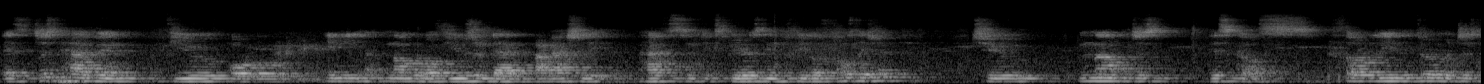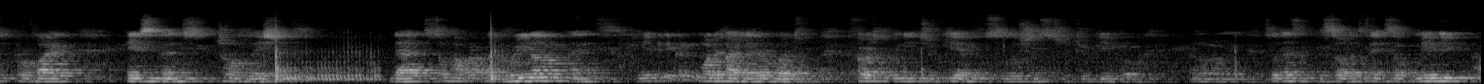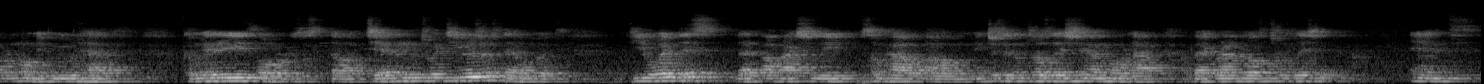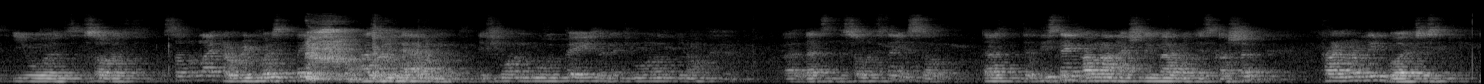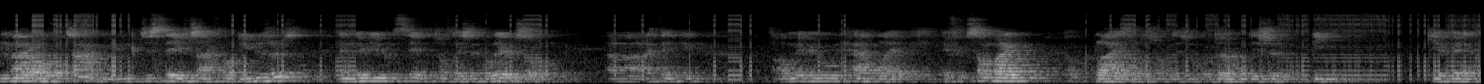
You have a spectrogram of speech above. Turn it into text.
is just having few or, or any number of users that are actually have some experience in the field of translation to not just discuss thoroughly the term but just provide instant translations that somehow are agreed on and maybe they can modify later but first we need to give solutions to, to people. Mean? So that's the sort of thing. So maybe, I don't know, maybe we would have committees or just uh, 10, 20 users that would deal with this, that are actually somehow um, interested in translation or have a background of translation. And you would sort of, sort of like a request page as we have, and if you want to move a page and if you want to, you know, uh, that's the sort of thing. So that, th- these things are not actually matter of discussion primarily, but just matter of time. You need to save time for the users, and maybe you could save the translation for later. So uh, I think uh, maybe we would have like if somebody applies for this term, they should be given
